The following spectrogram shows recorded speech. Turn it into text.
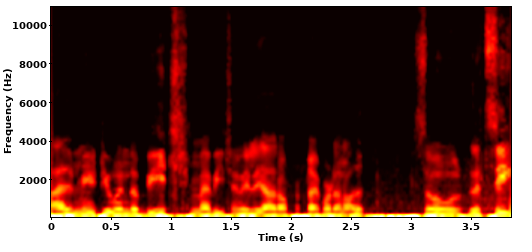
I meet you in the beach मैं बीच में ले जा रहा हूँ tripod and all so let's see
